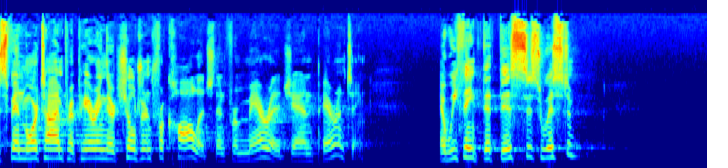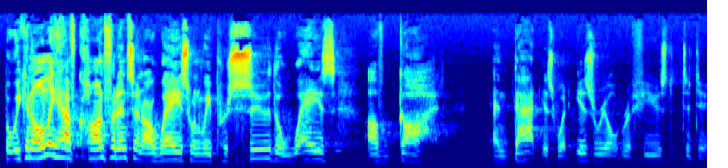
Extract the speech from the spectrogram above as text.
spend more time preparing their children for college than for marriage and parenting. And we think that this is wisdom. But we can only have confidence in our ways when we pursue the ways of God. And that is what Israel refused to do.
